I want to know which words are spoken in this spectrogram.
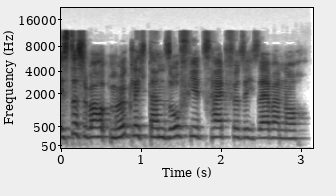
ist das überhaupt möglich, dann so viel Zeit für sich selber noch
